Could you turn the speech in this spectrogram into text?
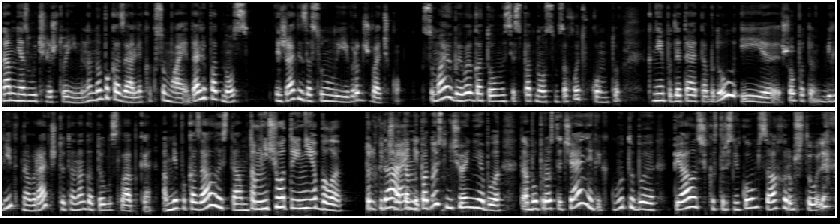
Нам не озвучили, что именно, но показали, как Сумай дали поднос, и Жади засунула ей в рот жвачку. Сумай в боевой готовности с подносом заходит в комнату. К ней подлетает Абдул и шепотом велит наврать, что это она готовила сладкое. А мне показалось, там... Там ничего-то и не было. Только да, чайник. там на подносе ничего и не было. Там был просто чайник и как будто бы пиалочка с тростником, сахаром, что ли.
